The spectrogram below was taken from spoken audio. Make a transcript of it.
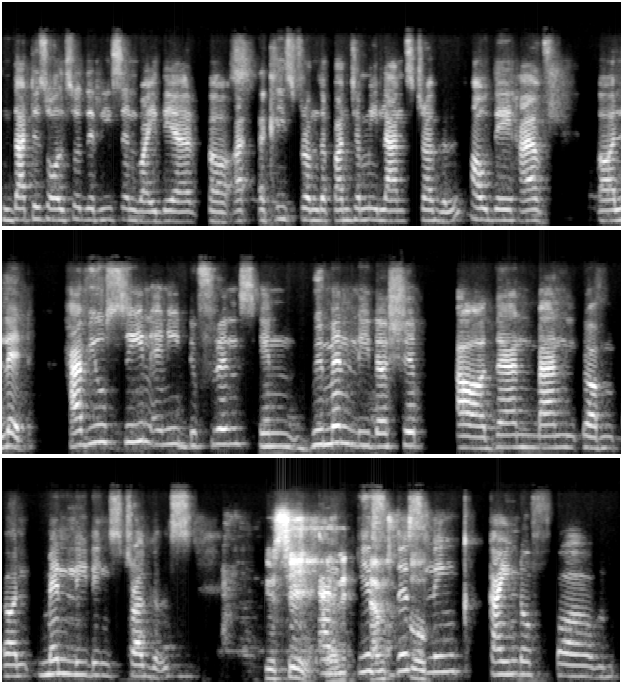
that is also the reason why they are, uh, at least from the Panchami land struggle, how they have led. Have you seen any difference in women leadership than man, um, men leading struggles? You see, and is this to... link kind of, um,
